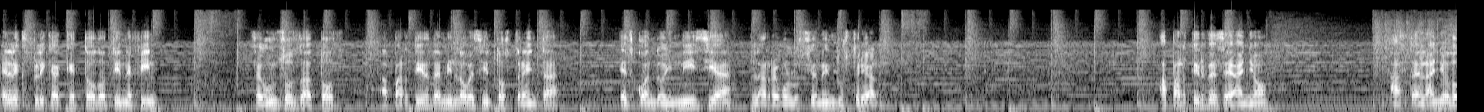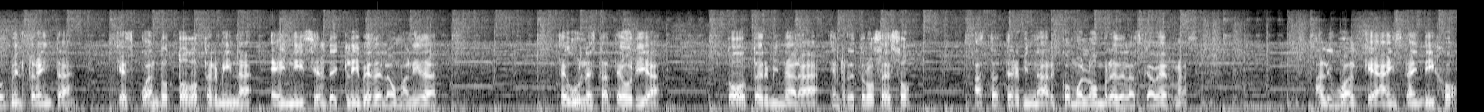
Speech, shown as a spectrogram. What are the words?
Él explica que todo tiene fin. Según sus datos, a partir de 1930 es cuando inicia la revolución industrial. A partir de ese año, hasta el año 2030, que es cuando todo termina e inicia el declive de la humanidad. Según esta teoría, todo terminará en retroceso, hasta terminar como el hombre de las cavernas. Al igual que Einstein dijo,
